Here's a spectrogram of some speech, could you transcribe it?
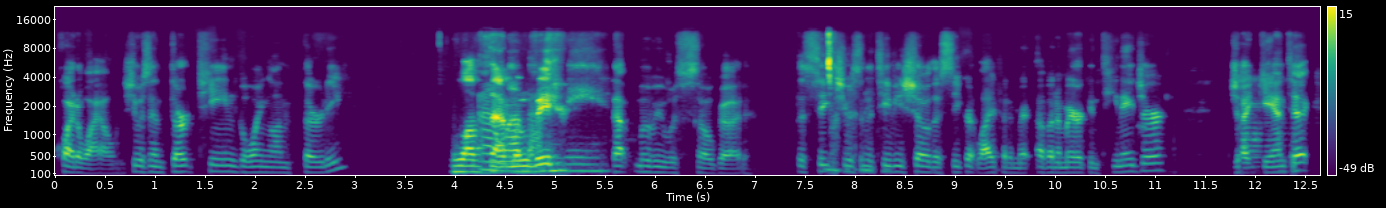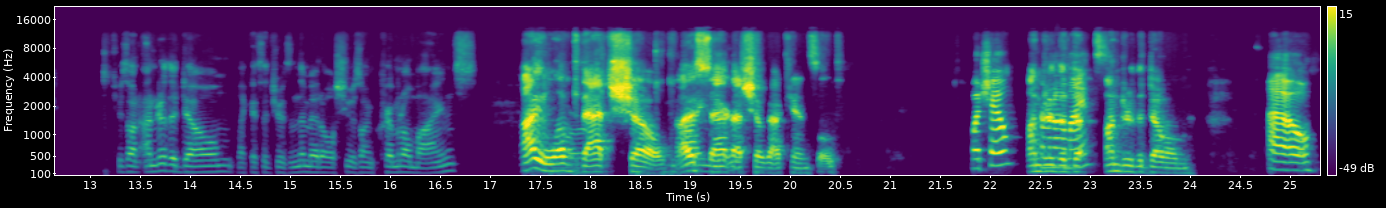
quite a while. She was in 13 going on 30. Love that love movie. movie. That movie was so good. The se- she was in the TV show The Secret Life of an American Teenager. Gigantic. She was on Under the Dome. Like I said, she was in the middle. She was on Criminal Minds. I loved that show. I was Nine sad that show got canceled. What show? Under Criminal the Do- Under the Dome. Oh,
